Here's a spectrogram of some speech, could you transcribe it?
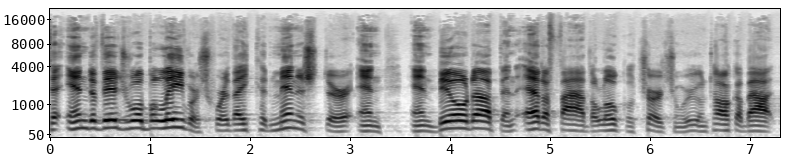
to individual believers where they could minister and, and build up and edify the local church. And we're going to talk about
